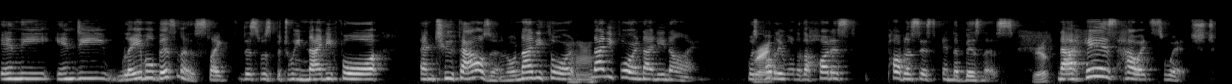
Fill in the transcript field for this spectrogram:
in the indie label business. Like this was between '94 and 2000, or 94, Mhm. 94 and '99 was Right. probably one of the hottest publicists in the business. Yep. Now here's how it switched.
